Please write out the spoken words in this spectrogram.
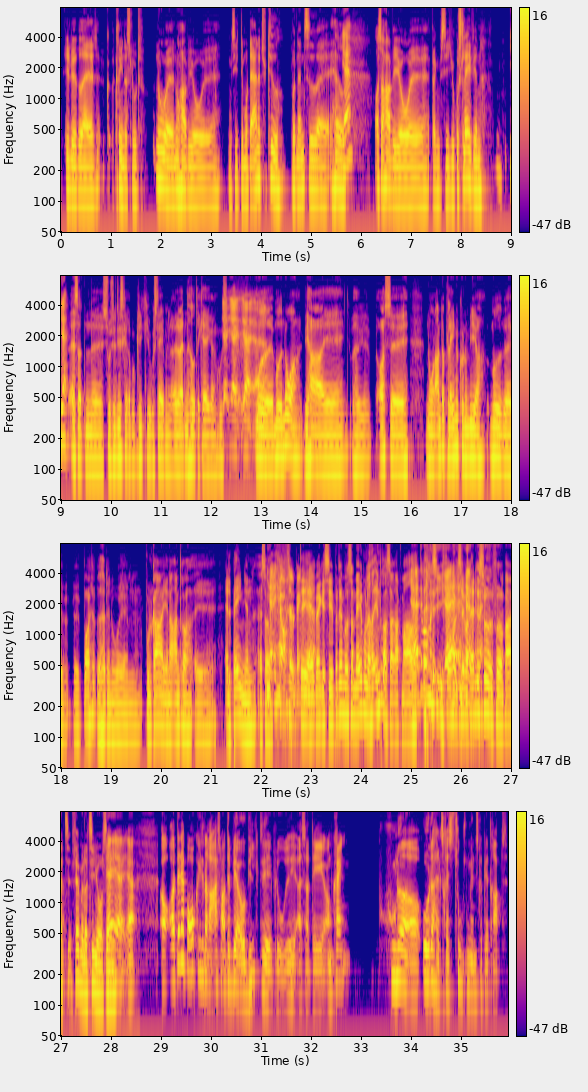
i løbet af krigen er slut. Nu, øh, nu har vi jo øh, kan man sige, det moderne Tyrkiet på den anden side af havet. Ja. Og så har vi jo, øh, hvad kan man sige, Jugoslavien. Ja. Altså den øh, socialistiske republik Jugoslavien, eller hvad den hed, det kan jeg ikke engang huske. Ja, ja, ja, ja, ja. Mod, øh, mod nord. Vi har øh, også øh, nogle andre planøkonomier mod, øh, øh hvad hedder det nu, øh, Bulgarien og andre, øh, Albanien. Altså, ja, ja, også Albanien, det, ja. Man kan sige, at på den måde så nabolaget har ændret sig ret meget. Ja, det må man sige. I forhold til, hvordan det så ud for bare 5 eller 10 år siden. Ja, ja, ja. Og, og den her borgerkrig, den raser, det bliver jo vildt øh, blodig. Altså, det er omkring 158.000 mennesker bliver dræbt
